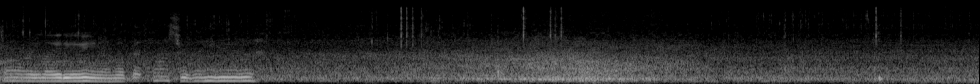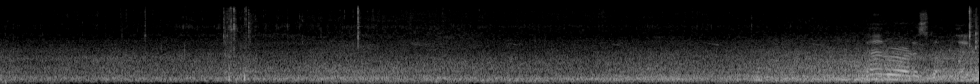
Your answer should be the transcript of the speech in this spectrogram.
Sorry, lady, I'm a bit faster than you. And we're at a stoplight.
